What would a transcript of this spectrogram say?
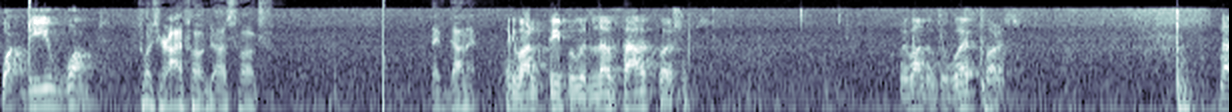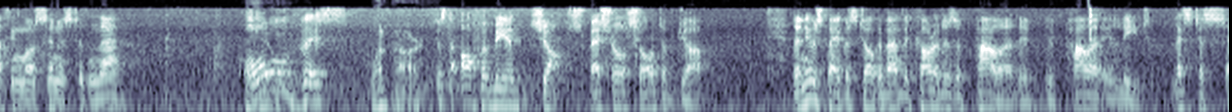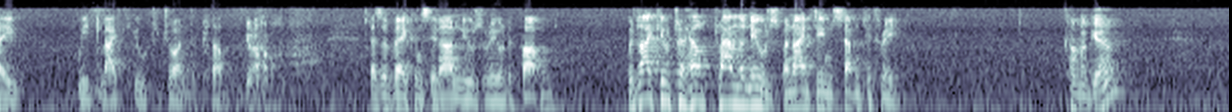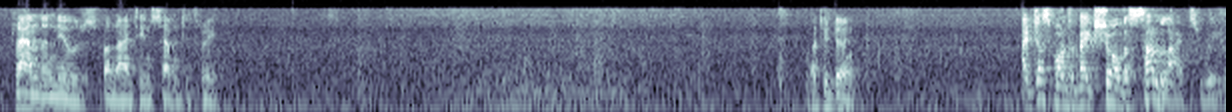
What do you want? That's what your iPhone does, folks. They've done it. We want people with low power quotients. We want them to work for us. Nothing more sinister than that. All this One power. just to offer me a job. Special sort of job. The newspapers talk about the corridors of power, the, the power elite. Let's just say we'd like you to join the club. There's a vacancy in our newsreel department. We'd like you to help plan the news for 1973. Come again? Plan the news for 1973. What are you doing? I just want to make sure the sunlight's real.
